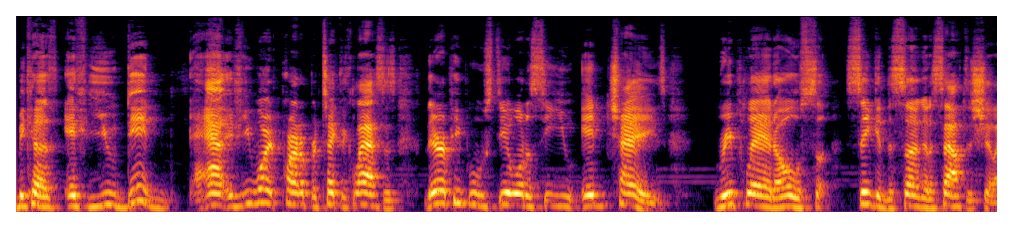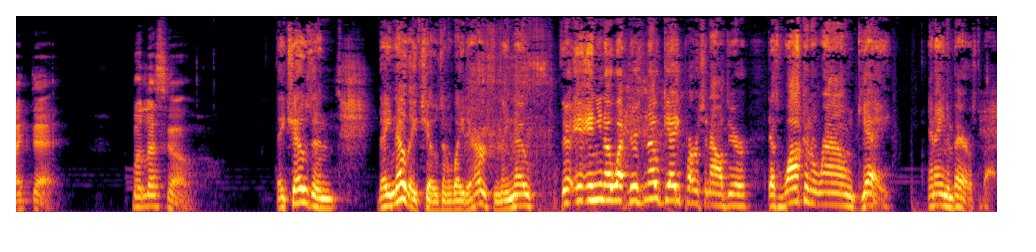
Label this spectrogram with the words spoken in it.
because if you didn't, have, if you weren't part of protected classes, there are people who still want to see you in chains, replaying old singing the song of the South and shit like that. But let's go. They chosen they know they've chosen a way to hurt them. They know and, and you know what? There's no gay person out there that's walking around gay and ain't embarrassed about it.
